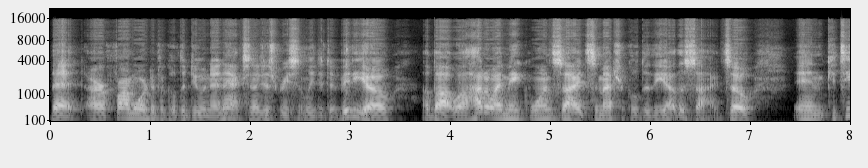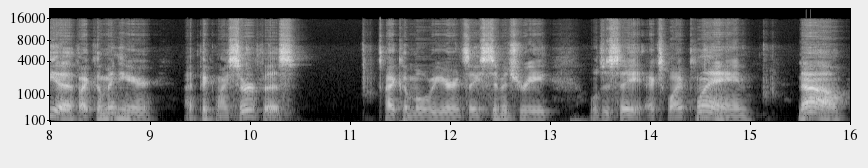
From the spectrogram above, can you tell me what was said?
that are far more difficult to do in NX. And I just recently did a video about, well, how do I make one side symmetrical to the other side? So in CATIA, if I come in here, I pick my surface, I come over here and say symmetry, we'll just say XY plane. Now,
